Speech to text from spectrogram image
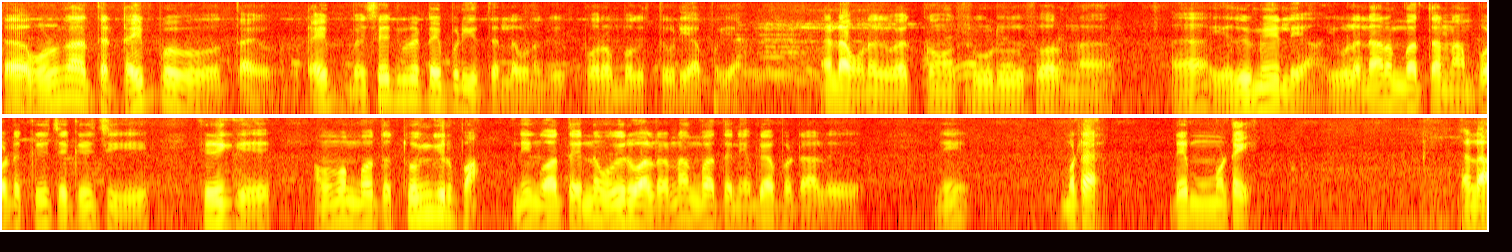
ஒழுங்காக டைப்பு டைப் மெசேஜ் கூட டைப் படிக்க தெரில உனக்கு. புறம்பகுத்தோடியா அப்பையா ஏண்டா உனக்கு வெக்கம் சூடு சோர்ணை எதுவுமே இல்லையா? இவ்வளோ நேரம் பார்த்தா நான் போட்டு கிழிச்ச கிழிச்சி கிழிக்கு அவன் கோத்த தொங்கியிருப்பான். நீ கோத்த என்ன உயிர் வாழ்கிறன்னா கோத்த நீ எப்படியாப்பட்ட ஆள்? நீ மொட்டை. டே மொட்டை. ஏண்டா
